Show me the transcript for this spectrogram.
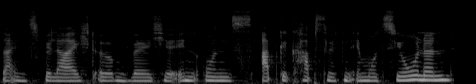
sei es vielleicht irgendwelche in uns abgekapselten Emotionen.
